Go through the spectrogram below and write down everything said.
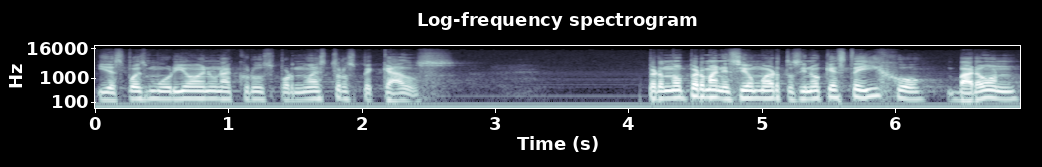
y después murió en una cruz por nuestros pecados. Pero no permaneció muerto, sino que este hijo varón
